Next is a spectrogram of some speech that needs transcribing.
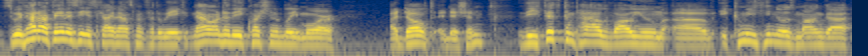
So we've had our fantasy Isekai announcement for the week. Now onto the questionably more adult edition, the fifth compiled volume of Ikumi Hino's manga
